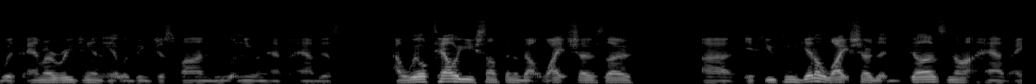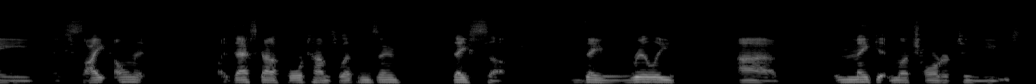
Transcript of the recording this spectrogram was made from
with ammo regen, it would be just fine. You wouldn't even have to have this. I will tell you something about light shows though. Uh, if you can get a light show that does not have a, a sight on it, like that's got a four times weapon zoom, they suck. They really uh, make it much harder to use.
